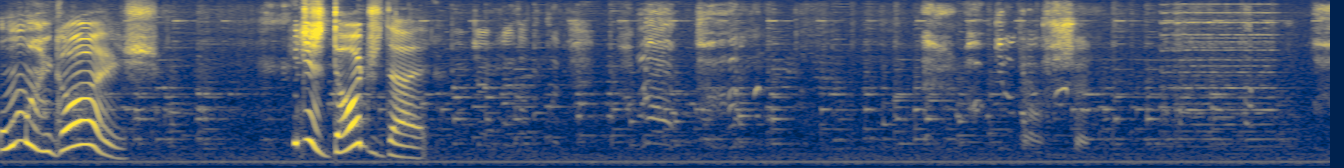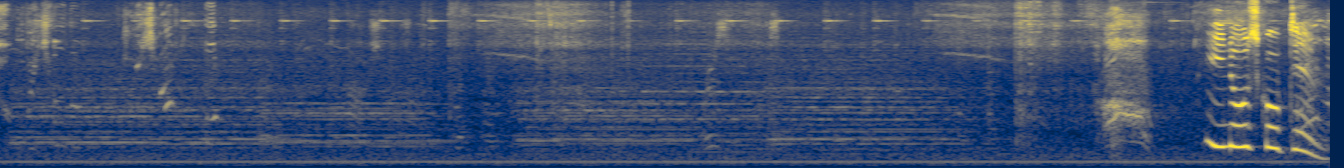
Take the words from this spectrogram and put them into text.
Oh my gosh! He just dodged that. He no scoped him.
